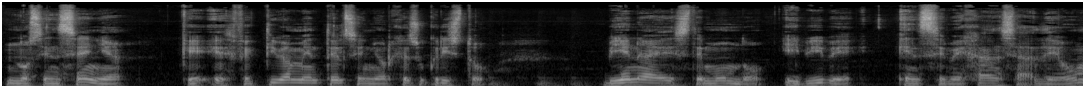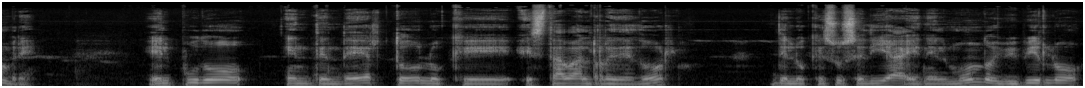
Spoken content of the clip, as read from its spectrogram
nos enseña que efectivamente el Señor Jesucristo viene a este mundo y vive en semejanza de hombre. Él pudo entender todo lo que estaba alrededor de lo que sucedía en el mundo y vivirlo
